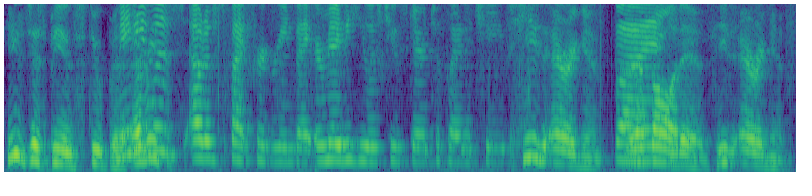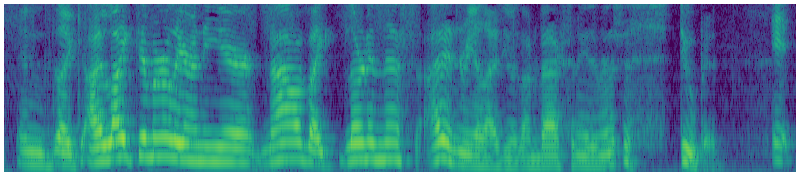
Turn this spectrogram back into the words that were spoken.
He's just being stupid. Maybe Every- it was out of spite for Green Bay, or maybe he was too scared to play the Chiefs. He's arrogant. But- That's all it is. He's arrogant. And like I liked him earlier in the year. Now like learning this, I didn't realize he was unvaccinated, man. that's just stupid. It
